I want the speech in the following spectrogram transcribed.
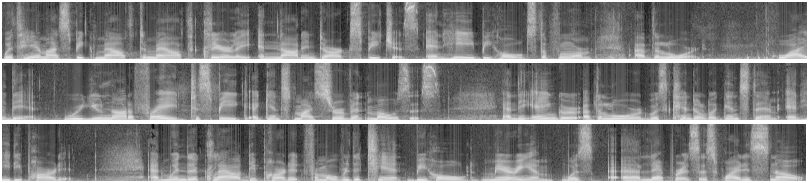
With him I speak mouth to mouth clearly and not in dark speeches, and he beholds the form of the Lord. Why then were you not afraid to speak against my servant Moses? And the anger of the Lord was kindled against them, and he departed. And when the cloud departed from over the tent, behold, Miriam was uh, leprous as white as snow.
